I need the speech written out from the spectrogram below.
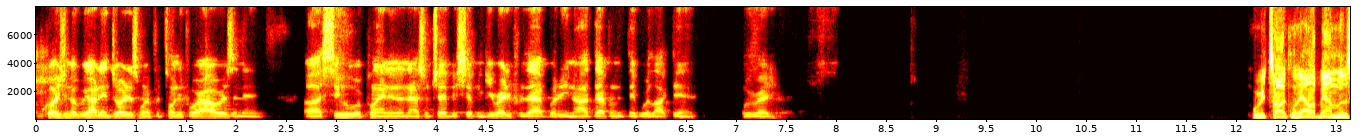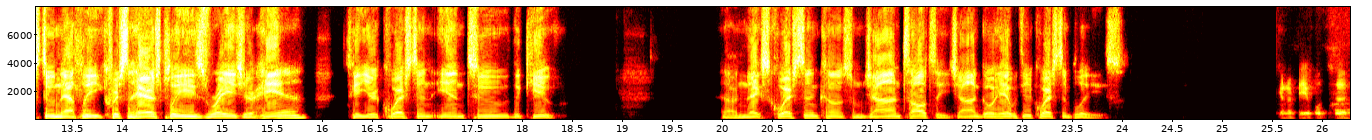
of course, you know, we got to enjoy this win for 24 hours and then uh, see who we're playing in the national championship and get ready for that. But, you know, I definitely think we're locked in. We're ready. We're talking with Alabama student athlete Christian Harris. Please raise your hand to get your question into the queue. Our next question comes from John Talty. John, go ahead with your question, please. Going to be able to.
